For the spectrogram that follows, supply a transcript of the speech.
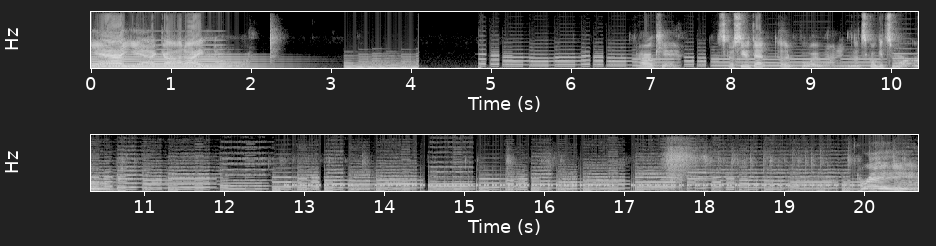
Yeah, yeah, God, I know. Okay. Let's go see what that other boy wanted. and Let's go get some more herb. Hooray!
